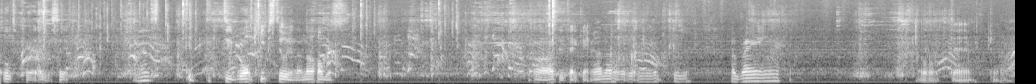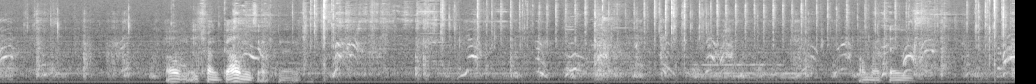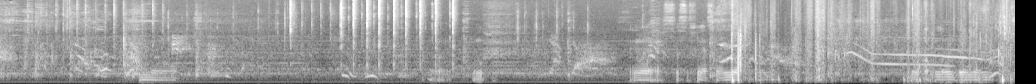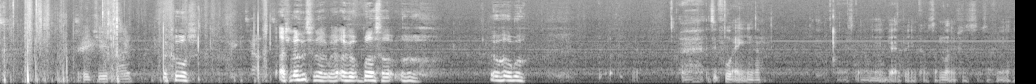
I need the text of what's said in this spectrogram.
Autocorrect, that's it. This- this dude won't keep still, you know, no homos. Oh, I did that game. I know my brain. Oh, damn. Okay. Oh, you trying gal music up man. Oh my days. Anyway, that's, that's the thing, that's rough. We'll upload them and reduce time. Of course. I'd love to know where I got boss up. Oh, no homo. Eh, is it 480 now? It's gonna need better because I'm not interested in something else.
